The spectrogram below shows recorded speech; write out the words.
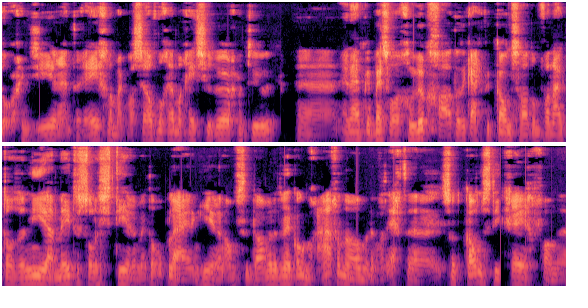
te organiseren en te regelen. Maar ik was zelf nog helemaal geen chirurg natuurlijk. Uh, en dan heb ik best wel geluk gehad dat ik eigenlijk de kans had om vanuit Tanzania mee te solliciteren met de opleiding hier in Amsterdam. En dat werd ook nog aangenomen. Dat was echt uh, een soort kans die ik kreeg van, uh,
